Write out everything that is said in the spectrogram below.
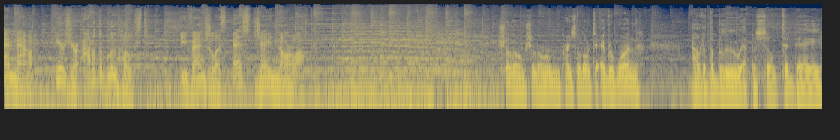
And now, here's your Out of the Blue host, Evangelist S.J. Narlock. Shalom, shalom. Praise the Lord to everyone. Out of the Blue episode today,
